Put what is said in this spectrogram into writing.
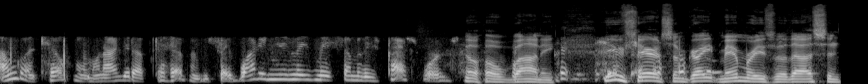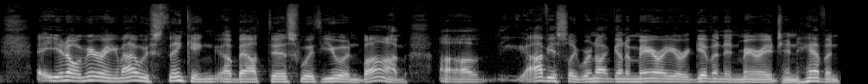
I'm going to tell him when I get up to heaven and say, "Why didn't you leave me some of these passwords?" Oh, Bonnie, you shared some great memories with us, and you know, Miriam, I was thinking about this with you and Bob. Uh, obviously, we're not going to marry or given in marriage in heaven,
